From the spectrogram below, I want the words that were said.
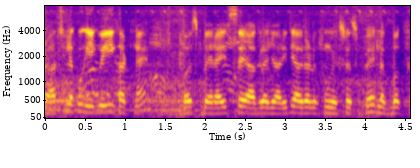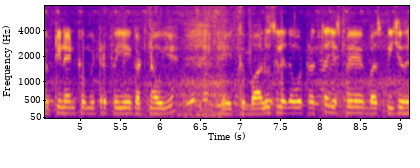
रात लगभग एक बजे की घटना है। बस बहराइच से आगरा जा रही थी। आगरा लखनऊ एक्सप्रेस पे। लगभग 59 किलोमीटर पे ये घटना हुई है। एक बालू से लदा हुआ ट्रक था, जिसमें बस पीछे से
